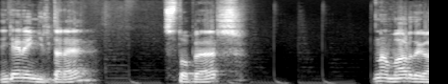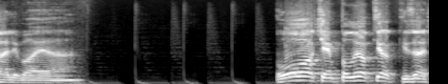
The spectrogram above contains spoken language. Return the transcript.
Gene İngiltere. Stoper. Bundan vardı galiba ya. Oo Campbell yok yok güzel.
